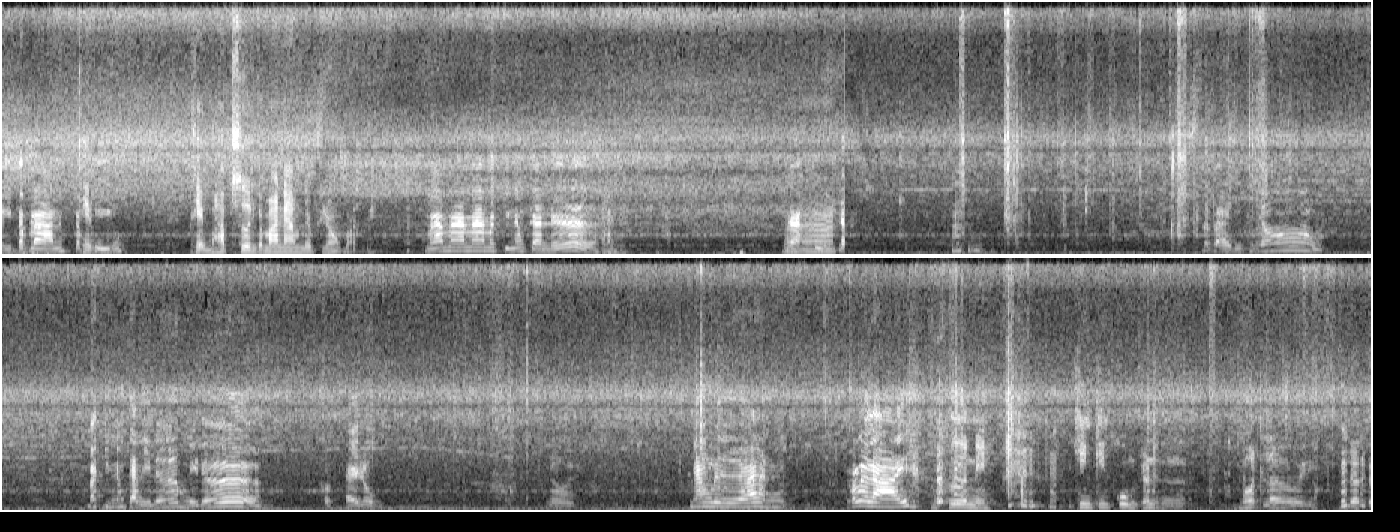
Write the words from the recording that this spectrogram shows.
อีกกับร้านกับผิงแขกหับเซินกับมานำเลยพี่น้องบัดมามามามากินน้ำกันเด้ออยากกินจ้ะสบายดีพี่น้อง มากินน้ำกันนี่เด้อมอนี่เด้อขอบใจลูกเลยยังเหลือก็ละลายเมื่อคืนนี่ กินกินกุ้งจนเบิดเลย เดินไป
